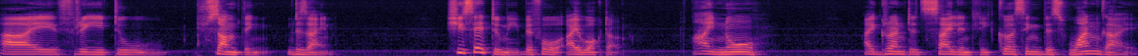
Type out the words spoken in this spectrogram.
I3 to something design. She said to me before I walked out. I know. I grunted silently, cursing this one guy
